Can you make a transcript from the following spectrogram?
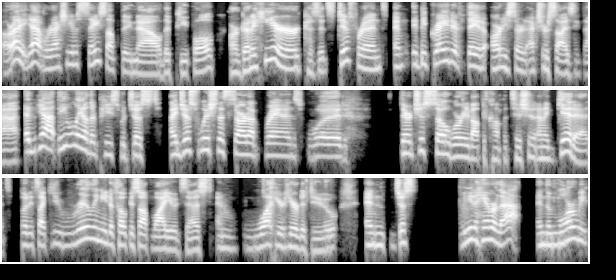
all right, yeah, we're actually going to say something now that people are going to hear because it's different. And it'd be great if they had already started exercising that. And yeah, the only other piece would just, I just wish that startup brands would they're just so worried about the competition. And I get it, but it's like you really need to focus on why you exist and what you're here to do. And just we need to hammer that. And the mm-hmm. more we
